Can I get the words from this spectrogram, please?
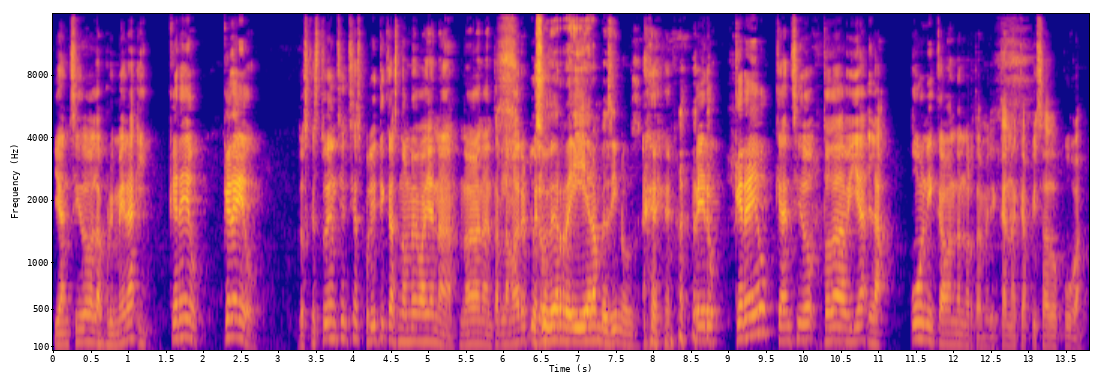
Y han sido la primera y creo, creo, los que estudian ciencias políticas no me vayan a, no me van a entrar la madre, Yo pero, soy de RI, eran vecinos. pero creo que han sido todavía la única banda norteamericana que ha pisado Cuba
